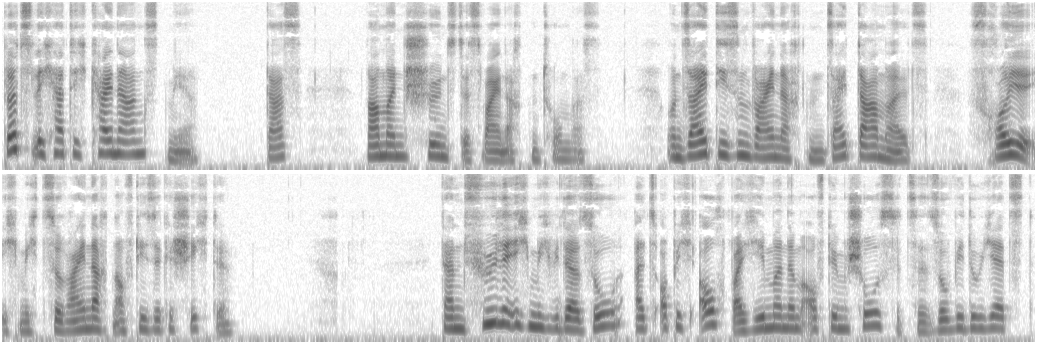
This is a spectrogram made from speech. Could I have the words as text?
Plötzlich hatte ich keine Angst mehr. Das war mein schönstes Weihnachten, Thomas. Und seit diesem Weihnachten, seit damals, freue ich mich zu Weihnachten auf diese Geschichte. Dann fühle ich mich wieder so, als ob ich auch bei jemandem auf dem Schoß sitze, so wie du jetzt.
